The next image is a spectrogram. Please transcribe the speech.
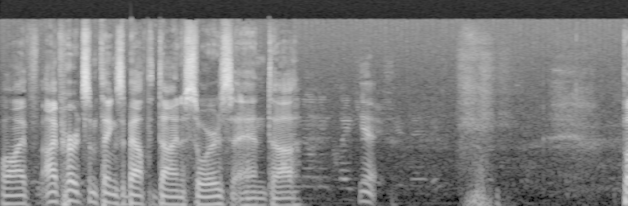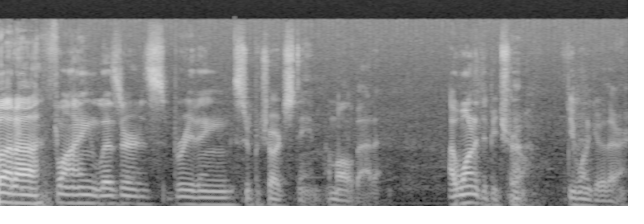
well, I've I've heard some things about the dinosaurs, and uh, yeah. But uh, flying lizards breathing supercharged steam. I'm all about it. I want it to be true. Oh. If you want to go there,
